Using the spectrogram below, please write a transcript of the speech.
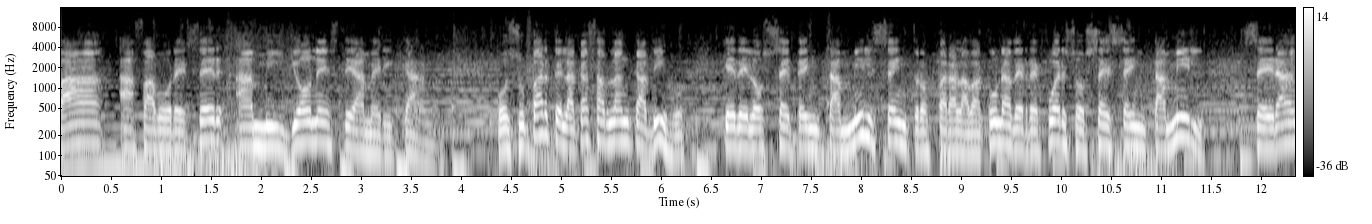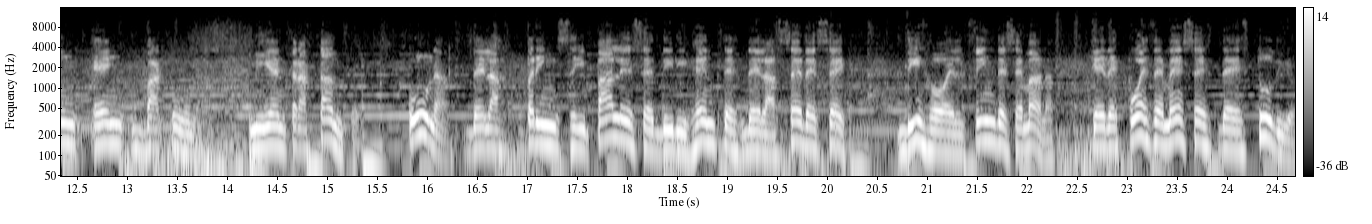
va a favorecer a millones de americanos. Por su parte, la Casa Blanca dijo que de los 70 mil centros para la vacuna de refuerzo, 60 mil serán en vacunas. Mientras tanto, una de las principales dirigentes de la CDC dijo el fin de semana que después de meses de estudio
